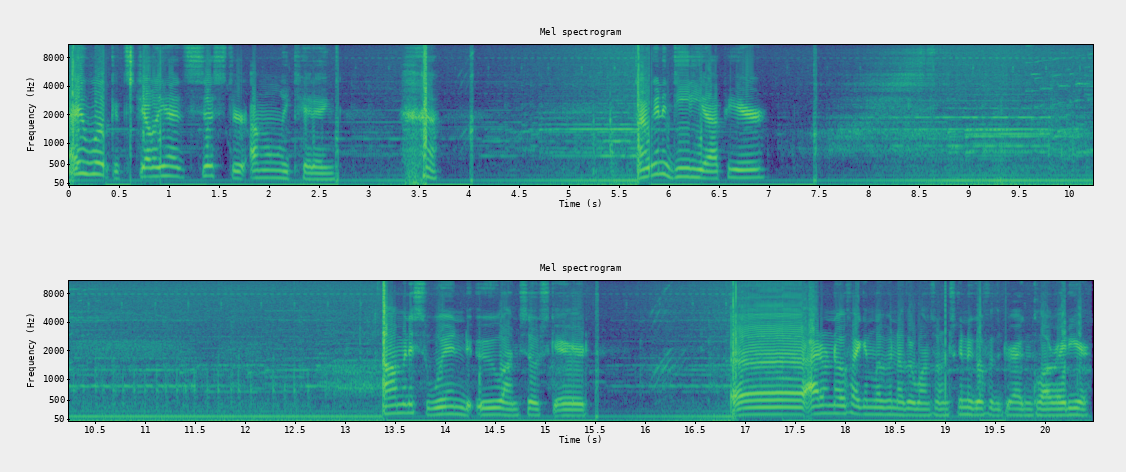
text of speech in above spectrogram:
Hey, look, it's Jellyhead's sister. I'm only kidding. I'm gonna DD up here. Ominous wind. Ooh, I'm so scared. Uh, I don't know if I can live another one, so I'm just gonna go for the Dragon Claw right here.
